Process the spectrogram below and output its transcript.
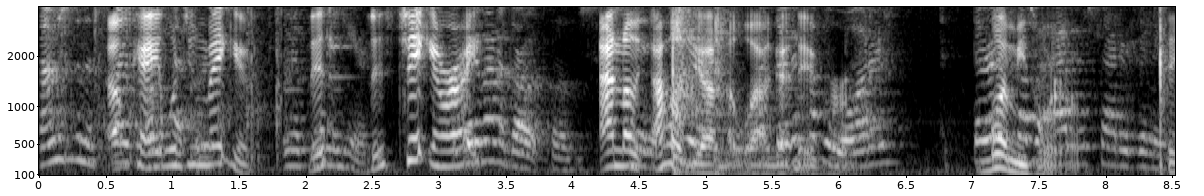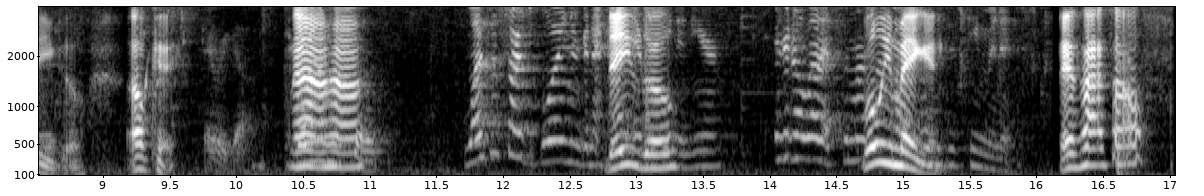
I'm just gonna slice Okay, all the what you making? I'm gonna put This them here. this chicken, What right? about a garlic cloves? I know- I hope y'all know where I a got third that cup of from. water. a Third Boy cup meets of world. apple cider vinegar. There you go. Okay. There we go. Uh-huh. Once it starts boiling, you're gonna There add you go. in here. You're gonna let it simmer What for we about making? 10 15 minutes. That's hot sauce?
